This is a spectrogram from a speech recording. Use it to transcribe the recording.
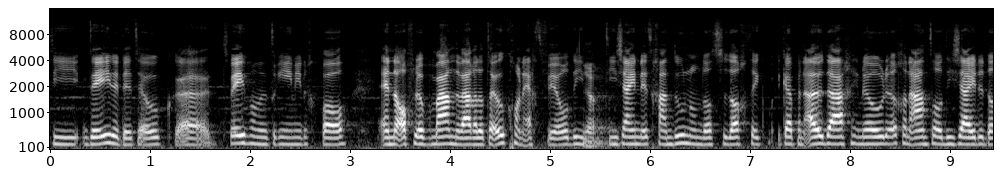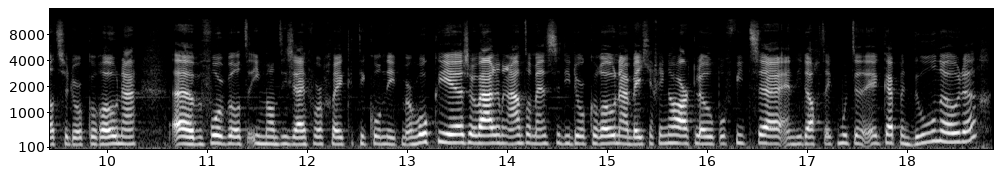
die deden dit ook. Eh, twee van de drie in ieder geval. En de afgelopen maanden waren dat er ook gewoon echt veel. Die, Ja. die zijn dit gaan doen omdat ze dachten, ik, ik heb een uitdaging nodig. Een aantal die zeiden dat ze door corona... eh, bijvoorbeeld iemand die zei vorige week, die kon niet meer hockeyen. Zo waren er een aantal mensen die door corona een beetje gingen hardlopen of fietsen. En die dachten, ik, moet een, ik heb een doel nodig.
